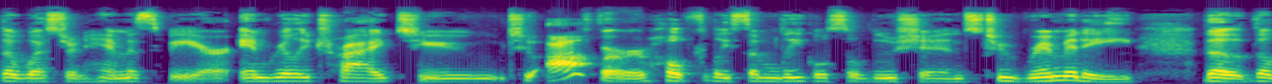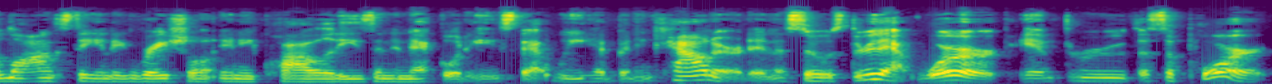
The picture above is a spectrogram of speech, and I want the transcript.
the western hemisphere and really try to to offer hopefully some legal solutions to remedy the the longstanding racial inequalities and inequities that we have been encountered. And so it's through that work and through the support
